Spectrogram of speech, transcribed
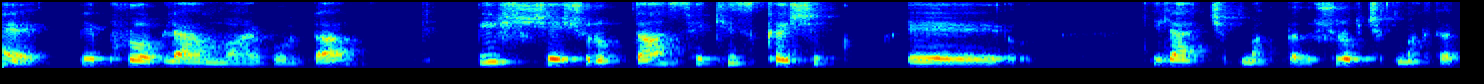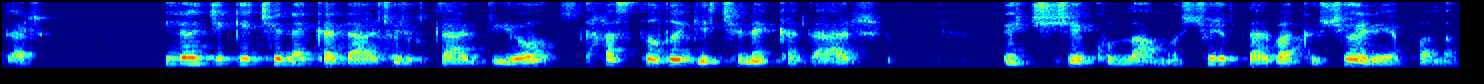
Evet, bir problem var burada. Bir şişe şuruptan 8 kaşık e, ilaç çıkmaktadır, şurup çıkmaktadır. İlacı geçene kadar çocuklar diyor, hastalığı geçene kadar 3 şişe kullanmış. Çocuklar bakın şöyle yapalım.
